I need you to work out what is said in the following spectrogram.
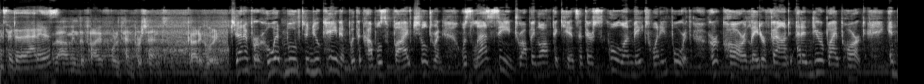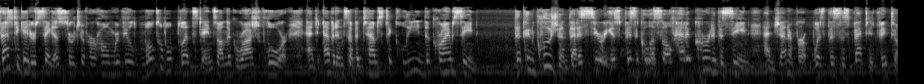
answer to that is? I'm in the 5 or 10% category. Jennifer, who had moved to New Canaan with the couple's five children, was last seen dropping off the kids at their school on May 24th. Her car later found at a nearby park. Investigators say a search of her home revealed multiple bloodstains on the garage floor and evidence of attempts to clean the crime scene. The conclusion that a serious physical assault had occurred at the scene and Jennifer was the suspected victim.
